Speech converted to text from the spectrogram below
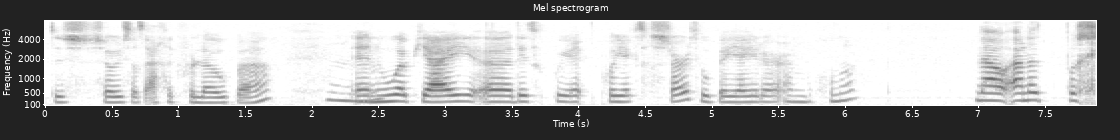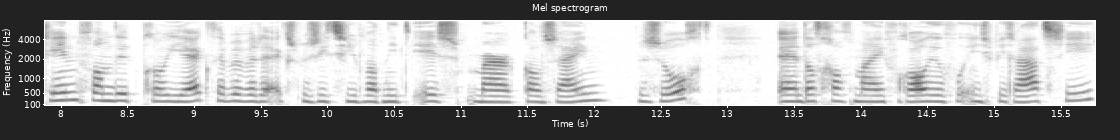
dus zo is dat eigenlijk verlopen. Mm. En hoe heb jij uh, dit project gestart? Hoe ben jij eraan begonnen? Nou, aan het begin van dit project hebben we de expositie Wat niet is, maar kan zijn bezocht. En dat gaf mij vooral heel veel inspiratie.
